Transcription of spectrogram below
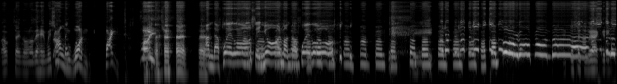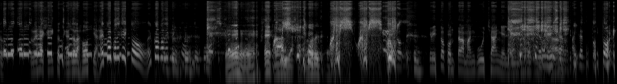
Ah, O sea, no nos dejemos insultar. Round one, fight, fight. Manda fuego, señor, manda fuego. Entonces tú ves a Cristo, tú ves a Cristo tirando las hostias. ¡El cuerpo de Cristo! ¡El cuerpo de Cristo! Cristo contra Manguchan, el tirando tostones.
